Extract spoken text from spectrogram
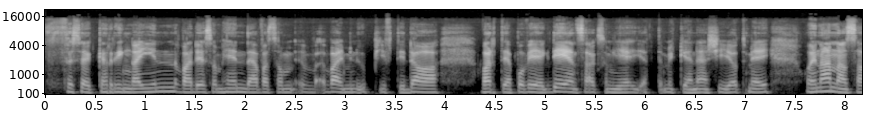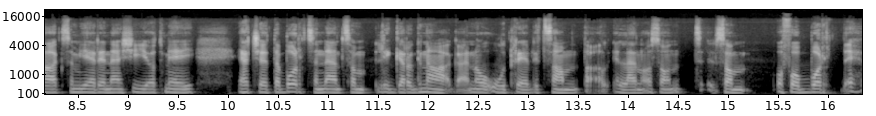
försöker ringa in vad det är som händer, vad, som, vad är min uppgift idag, vart är jag på väg. Det är en sak som ger jättemycket energi åt mig. Och en annan sak som ger energi åt mig är att köta bort sånt som ligger och gnagar, något otrevligt samtal eller något sånt som, och få bort det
